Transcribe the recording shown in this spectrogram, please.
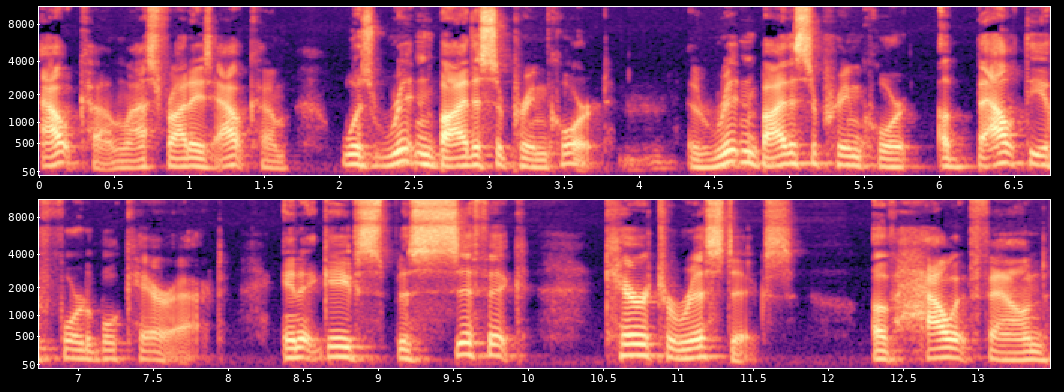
outcome last friday's outcome was written by the Supreme Court, mm-hmm. written by the Supreme Court about the Affordable Care Act. And it gave specific characteristics of how it found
